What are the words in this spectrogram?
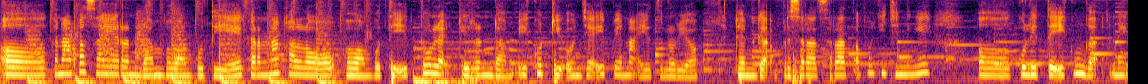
Uh, kenapa saya rendam bawang putih? Ya karena kalau bawang putih itu lek direndam ikut dionjai penak ya telur ya. Dan gak berserat-serat. Apa iki jenenge? Uh, kulitnya iku gak nih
